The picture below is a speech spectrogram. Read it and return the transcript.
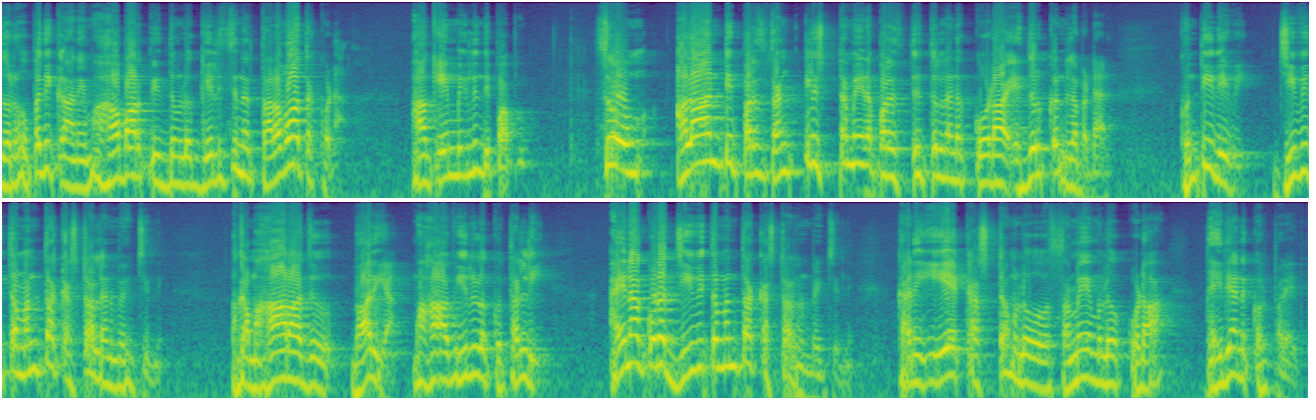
ద్రౌపది కానీ మహాభారత యుద్ధంలో గెలిచిన తర్వాత కూడా ఆకేం మిగిలింది పాపం. సో అలాంటి పరి సంక్లిష్టమైన పరిస్థితులను కూడా ఎదుర్కొని నిలబడ్డారు కుంతీదేవి. జీవితమంతా కష్టాలు అనుభవించింది. ఒక మహారాజు భార్య మహావీరులకు తల్లి అయినా కూడా జీవితమంతా కష్టాలు అనుభవించింది. కానీ ఏ కష్టంలో సమయంలో కూడా ధైర్యాన్ని కోల్పోలేదు.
